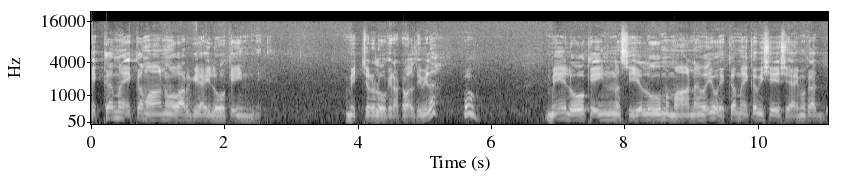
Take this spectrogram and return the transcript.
එකම එක මානව වර්ගයයි ලෝකේ ඉන්නේ. මෙච්චර ලෝකේ රටවල් තිබිලා? ඔව්. මේ ලෝකේ ඉන්න සියලුම මානවයෝ එකම එක විශේෂයයි. මොකද්ද?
